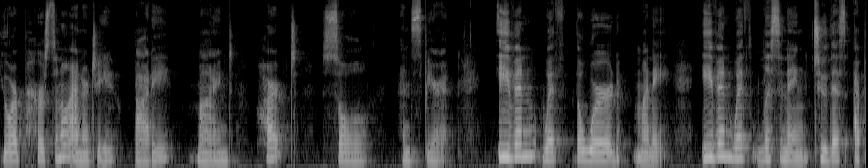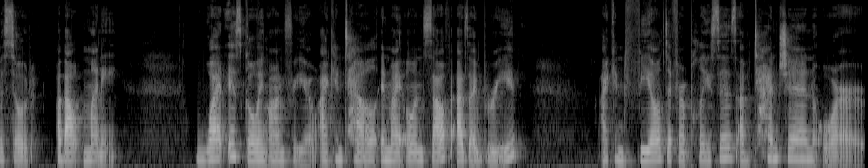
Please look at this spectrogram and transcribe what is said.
Your personal energy, body, mind, heart, soul, and spirit. Even with the word money, even with listening to this episode about money. What is going on for you? I can tell in my own self as I breathe. I can feel different places of tension or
